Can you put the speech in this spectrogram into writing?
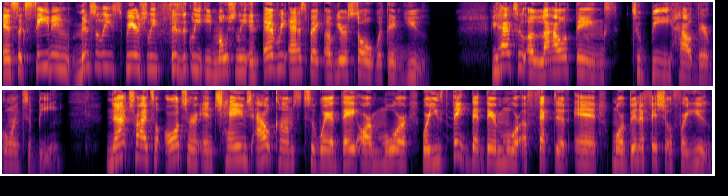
And succeeding mentally, spiritually, physically, emotionally in every aspect of your soul within you. You have to allow things to be how they're going to be not try to alter and change outcomes to where they are more where you think that they're more effective and more beneficial for you.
